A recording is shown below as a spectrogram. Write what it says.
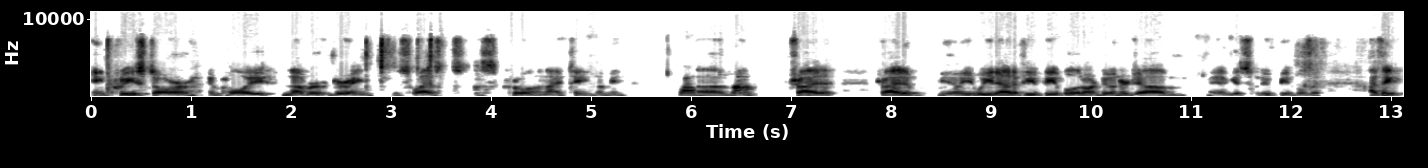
increased our employee number during this last this Corona 19. I mean, wow. Uh, wow. try to try to you know you weed out a few people that aren't doing their job and get some new people. But I think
